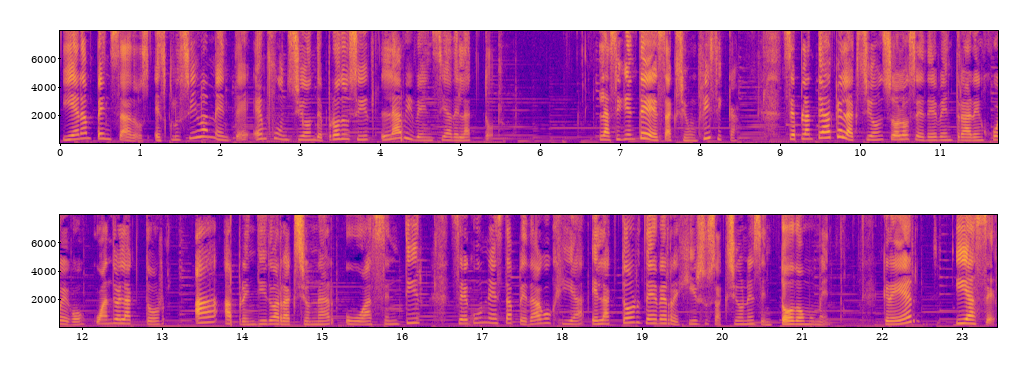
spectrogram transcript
y eran pensados exclusivamente en función de producir la vivencia del actor. La siguiente es acción física. Se plantea que la acción solo se debe entrar en juego cuando el actor ha aprendido a reaccionar o a sentir. Según esta pedagogía, el actor debe regir sus acciones en todo momento. creer y hacer.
